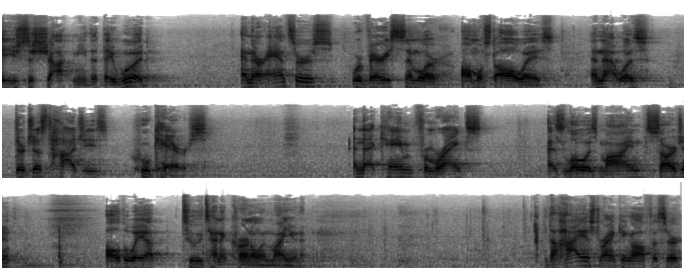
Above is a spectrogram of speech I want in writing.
It used to shock me that they would. And their answers were very similar almost always, and that was, they're just Hajis, who cares? And that came from ranks as low as mine, sergeant, all the way up to lieutenant colonel in my unit. The highest ranking officer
